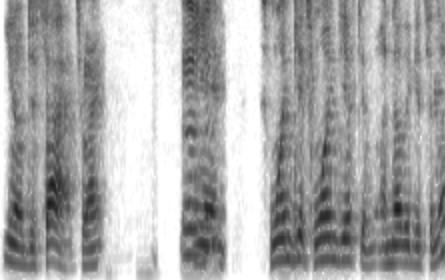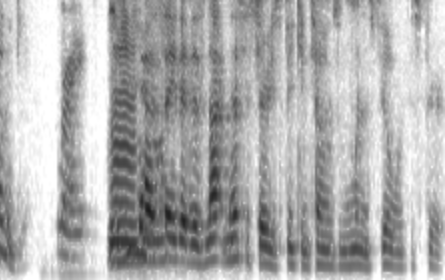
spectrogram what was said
you know, decides. Right? Hmm And one gets one gift and another gets another gift. Right. So you gotta say that it's not necessary to speak in tongues when one is filled with the Spirit.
